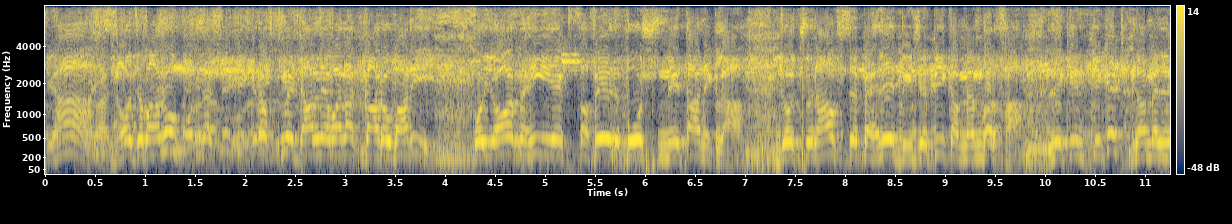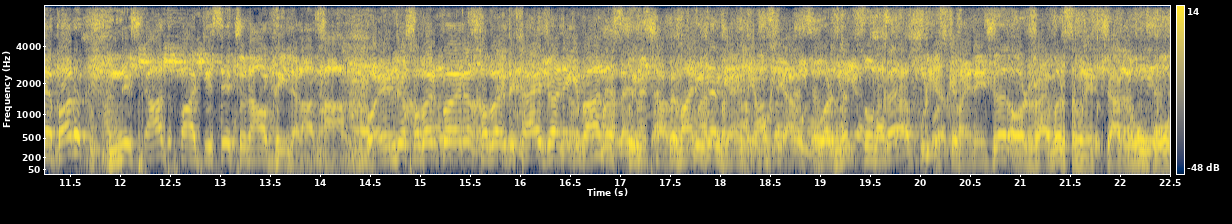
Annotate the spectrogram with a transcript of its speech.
جی ہاں نوجوانوں کو نشے کی گرفت میں ڈالنے والا کاروباری کوئی اور نہیں ایک سفید پوش نیتا نکلا جو چناو سے پہلے بی جے پی کا ممبر تھا لیکن ٹکٹ نہ ملنے پر نشاد پارٹی سے چناو بھی لڑا تھا۔ وہ ہندو خبر پر خبر دکھائے جانے کے بعد ایس پی نے چھاپے ماری کر گینگ کے مکھیا وردھن سن کر اس کے مینیجر اور ڈرائیور سمیت چار لوگوں کو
